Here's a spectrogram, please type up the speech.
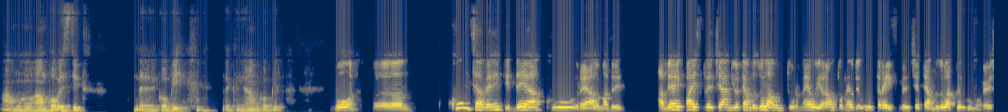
Am, am povestit de copii, de când eram copil. Bun. cum ți-a venit ideea cu Real Madrid? Aveai 14 ani, eu te-am văzut la un turneu, era un turneu de U13, te-am văzut la Târgu Mureș,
